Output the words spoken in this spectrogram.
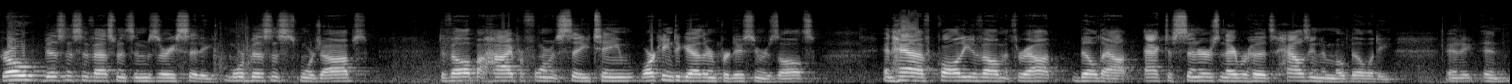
Grow business investments in Missouri City. More businesses, more jobs. Develop a high-performance city team, working together and producing results and have quality development throughout, build out, active centers, neighborhoods, housing, and mobility. And, and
